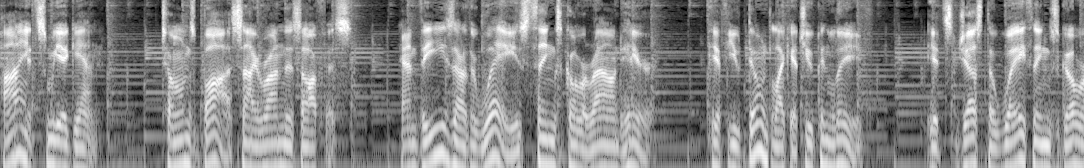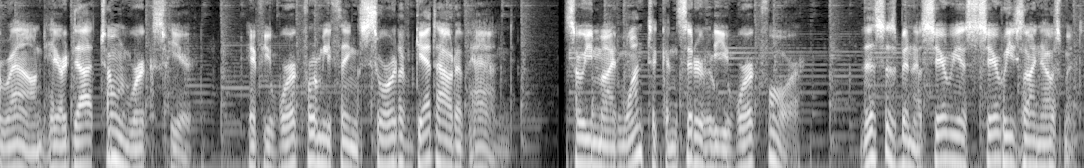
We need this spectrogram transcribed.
Hi, it's me again. Tone's boss, I run this office. And these are the ways things go around here. If you don't like it, you can leave. It's just the way things go around here. Tone works here. If you work for me, things sort of get out of hand. So you might want to consider who you work for. This has been a serious series announcement.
